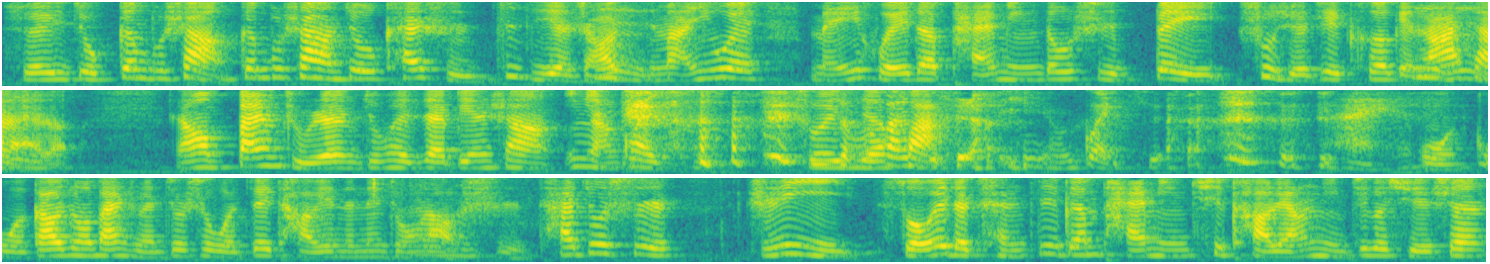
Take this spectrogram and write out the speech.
所以就跟不上，跟不上就开始自己也着急嘛，因为每一回的排名都是被数学这科给拉下来了，然后班主任就会在边上阴阳怪气 说一些话，阴阳怪气。哎，我我高中班主任就是我最讨厌的那种老师，他就是。只以所谓的成绩跟排名去考量你这个学生，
